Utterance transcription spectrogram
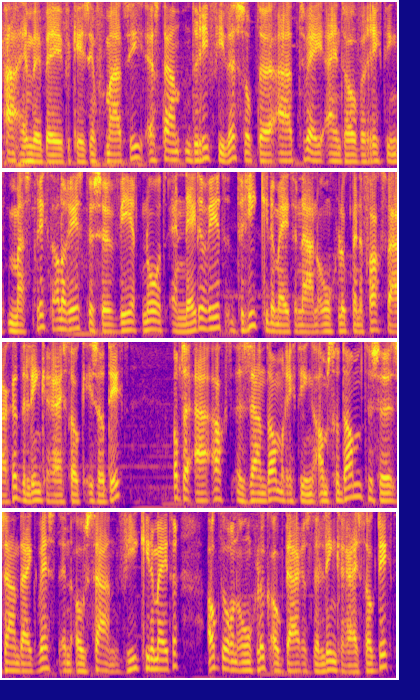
ANWB Verkeersinformatie. Er staan drie files op de A2 Eindhoven richting Maastricht. Allereerst tussen Weert Noord en Nederweert. Drie kilometer na een ongeluk met een vrachtwagen. De linkerrijstrook is er dicht. Op de A8 Zaandam richting Amsterdam tussen Zaandijk West en Oostzaan 4 kilometer. Ook door een ongeluk, ook daar is de linkerrijstrook dicht.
